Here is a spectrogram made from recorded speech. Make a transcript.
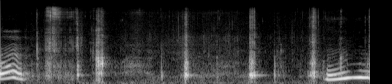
อืมอืม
